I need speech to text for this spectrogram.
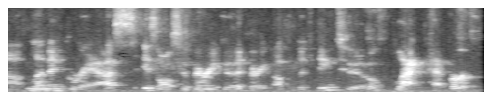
Uh, lemongrass is also very good, very uplifting too. Black pepper,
